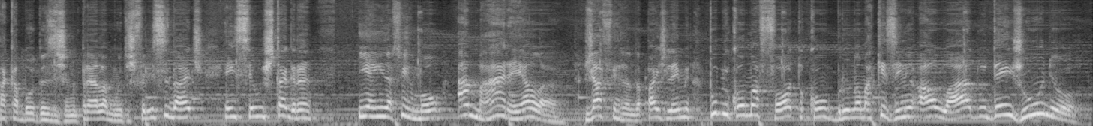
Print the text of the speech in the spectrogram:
Acabou desejando para ela muitas felicidades em seu Instagram. E ainda afirmou amar ela. Já Fernanda Paz Leme publicou uma foto com Bruna Marquezine ao lado de Júnior.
